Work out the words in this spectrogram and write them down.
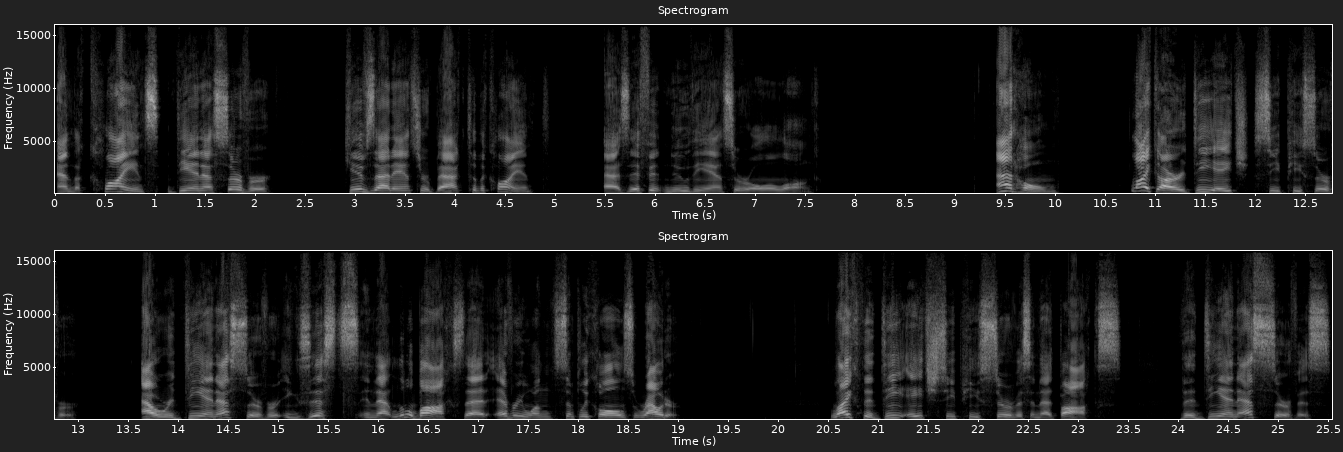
And the client's DNS server gives that answer back to the client as if it knew the answer all along. At home, like our DHCP server, our DNS server exists in that little box that everyone simply calls router. Like the DHCP service in that box, the DNS service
